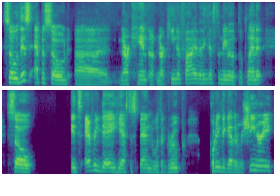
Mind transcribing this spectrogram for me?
so this episode uh narcan uh, narkina 5 i think that's the name of the, the planet. So it's every day he has to spend with a group putting together machinery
